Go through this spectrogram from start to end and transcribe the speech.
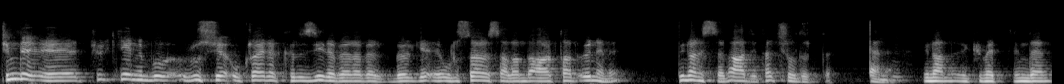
Şimdi e, Türkiye'nin bu Rusya-Ukrayna kriziyle beraber bölge e, uluslararası alanda artan önemi Yunanistan'ı adeta çıldırttı. Yani Yunan hükümetinden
